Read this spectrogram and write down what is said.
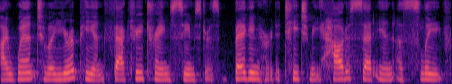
I went to a European factory trained seamstress begging her to teach me how to set in a sleeve.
